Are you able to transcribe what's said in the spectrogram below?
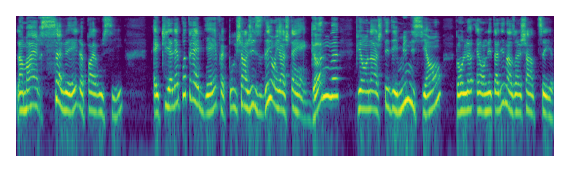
la mère savait, le père aussi, et qui allait pas très bien. Fait pour y changer d'idée, on y a acheté un gun, puis on a acheté des munitions, puis on, est allé dans un champ de tir.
